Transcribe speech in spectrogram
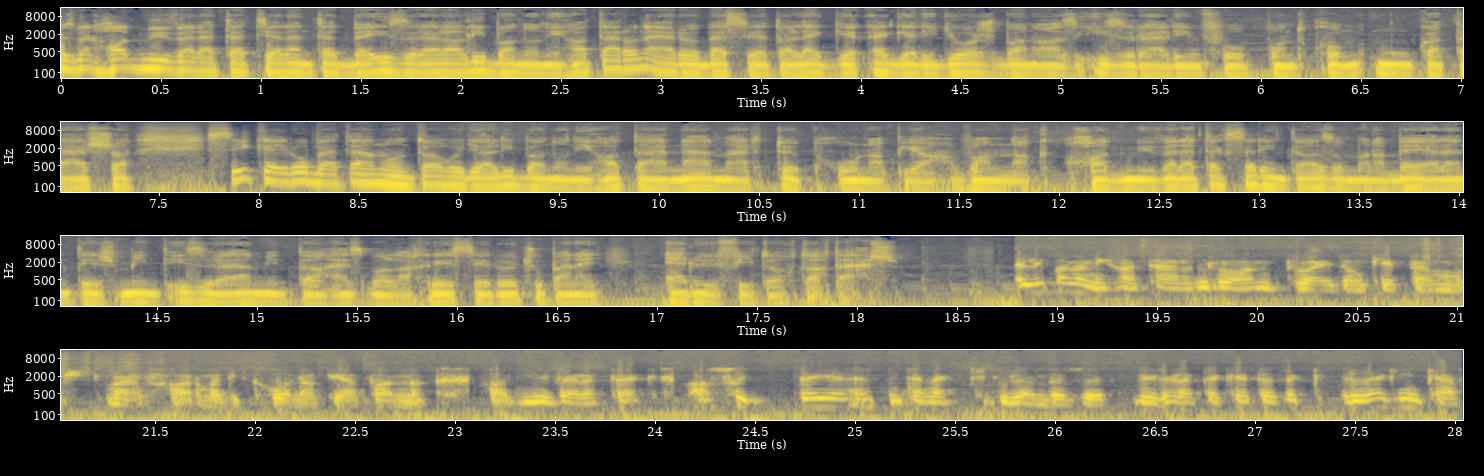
Közben hadműveletet jelentett be Izrael a libanoni határon, erről beszélt a reggeli gyorsban az izraelinfo.com munkatársa. Székely Robert elmondta, hogy a libanoni határnál már több hónapja vannak hadműveletek, szerinte azonban a bejelentés mind Izrael, mint a Hezbollah részéről csupán egy erőfitoktatás. A libanoni határon tulajdonképpen most már harmadik hónapja vannak hadműveletek. Az, hogy bejelentenek különböző műveleteket, ezek leginkább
